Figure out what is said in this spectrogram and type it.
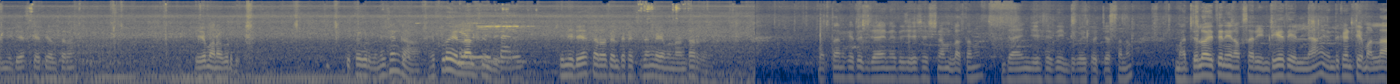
ఇన్ని డేస్కి అయితే వెళ్తారా? ఏమనకూడదు కుట్టకూడదు నిజంగా ఎప్పుడో వెళ్ళాల్సింది. ఇన్ని డేస్ తర్వాత వెళ్తే ఖచ్చితంగా ఏమన్నా అంటారు కదా. మొత్తానికైతే జాయిన్ అయితే చేసేసినాం లతను. జాయిన్ చేసి అయితే ఇంటికి అయితే వచ్చేస్తాను. మధ్యలో అయితే నేను ఒకసారి ఇంటికి అయితే వెళ్ళినా. ఎందుకంటే మళ్ళా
